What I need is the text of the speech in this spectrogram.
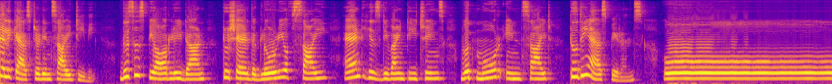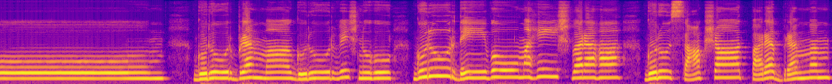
telecasted in Sai TV. This is purely done to share the glory of Sai and his divine teachings with more insight to the aspirants. Om Gurur Brahma Gurur Vishnu Gurur Devo Maheshwaraha Parabrahmam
